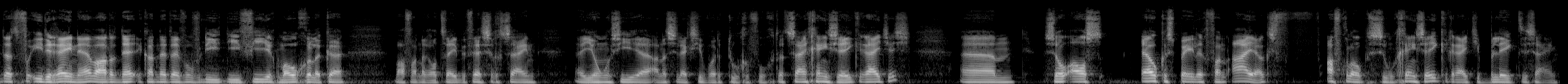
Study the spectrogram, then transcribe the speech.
dat voor iedereen. Hè. We hadden net, ik had net even over die, die vier mogelijke, waarvan er al twee bevestigd zijn, eh, jongens die eh, aan de selectie worden toegevoegd. Dat zijn geen zekerheidjes. Ehm, zoals elke speler van Ajax afgelopen seizoen geen zekerheidje bleek te zijn.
